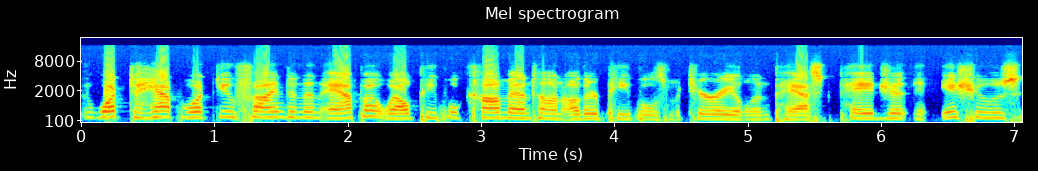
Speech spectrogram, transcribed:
what to hap- what do you find in an APA? Well, people comment on other people's material in past page issues.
